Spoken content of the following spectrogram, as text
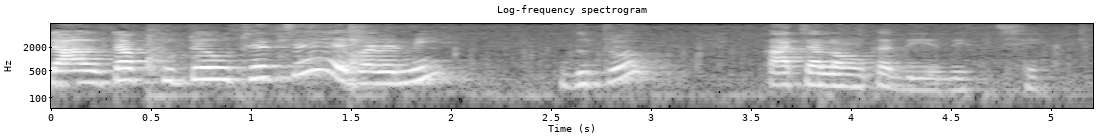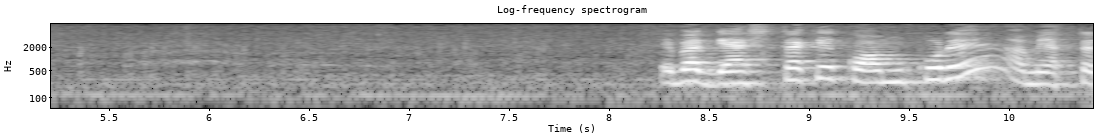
ডালটা ফুটে উঠেছে, এবার আমি দুটো কাঁচা লঙ্কা দিয়ে দিচ্ছি। এবার গ্যাসটাকে কম করে আমি একটা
